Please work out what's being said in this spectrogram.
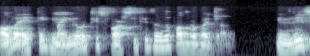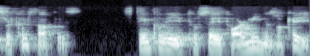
other ethnic minorities are citizens of Azerbaijan. In these circumstances, simply to say to Armenians, okay,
